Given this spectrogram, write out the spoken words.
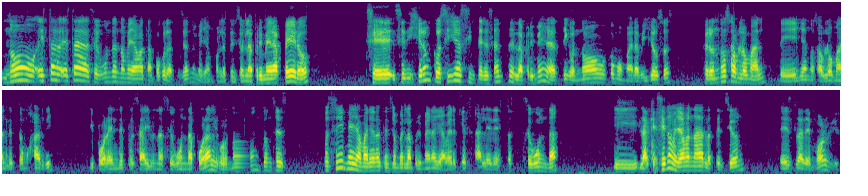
no, esta, esta segunda no me llama tampoco la atención, no me llamó la atención la primera, pero se, se dijeron cosillas interesantes de la primera, digo, no como maravillosas, pero no se habló mal de ella, nos habló mal de Tom Hardy, y por ende, pues hay una segunda por algo, ¿no? Entonces, pues sí, me llamaría la atención ver la primera y a ver qué sale de esta segunda. Y la que sí no me llama nada la atención es la de Morbius,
